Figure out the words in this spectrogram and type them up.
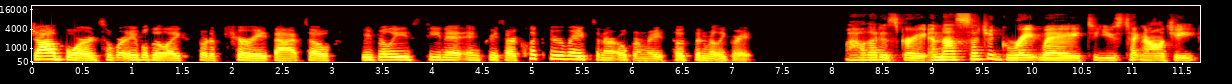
job board. So we're able to like sort of curate that. So we've really seen it increase our click through rates and our open rates. So it's been really great. Wow, that is great. And that's such a great way to use technology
